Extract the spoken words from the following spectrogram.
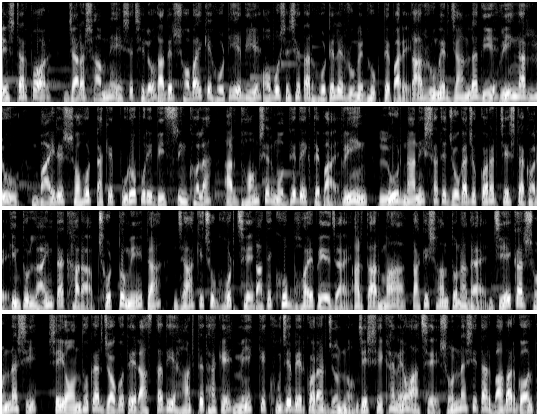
চেষ্টার পর যারা সামনে এসেছিল, তাদের সবাইকে হটিয়ে দিয়ে অবশেষে তার হোটেলের রুমে ঢুকতে পারে। তার রুমের জানলা দিয়ে প্রিং আর লু বাইরের শহরটাকে পুরোপুরি বিশৃঙ্খলা আর ধ্বংসের মধ্যে দেখতে পায়। প্রিং লুর নানির সাথে যোগাযোগ করার চেষ্টা করে, কিন্তু লাইনটা খারাপ। ছোট্ট মেয়েটা যা কিছু ঘটছে তাতে খুব ভয় পেয়ে যায় আর তার মা তাকে সান্ত্বনা দেয়। যে কার সন্ন্যাসী সেই অন্ধকার জগতে রাস্তা দিয়ে হাঁটতে থাকে মেঘকে খুঁজে বের করার জন্য, যে সেখানেও আছে। সন্ন্যাসী তার বাবার গল্প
